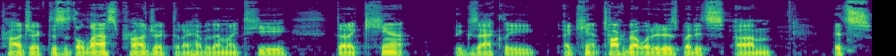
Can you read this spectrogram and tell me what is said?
project. This is the last project that I have with MIT that I can't exactly I can't talk about what it is, but it's um, it's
